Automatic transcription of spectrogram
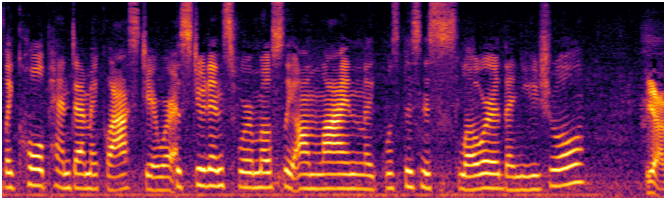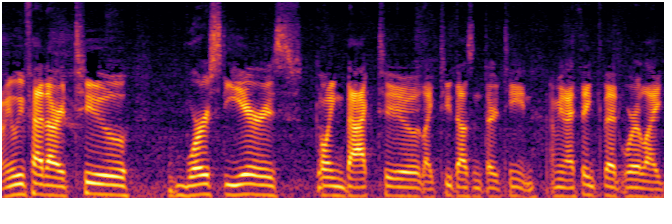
like whole pandemic last year, where the students were mostly online? Like was business slower than usual? Yeah, I mean we've had our two worst years going back to like 2013. I mean I think that we're like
